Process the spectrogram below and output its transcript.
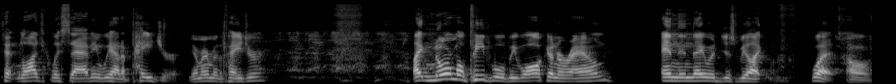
technologically savvy and we had a pager. You remember the pager? like normal people would be walking around and then they would just be like, what? Oh,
